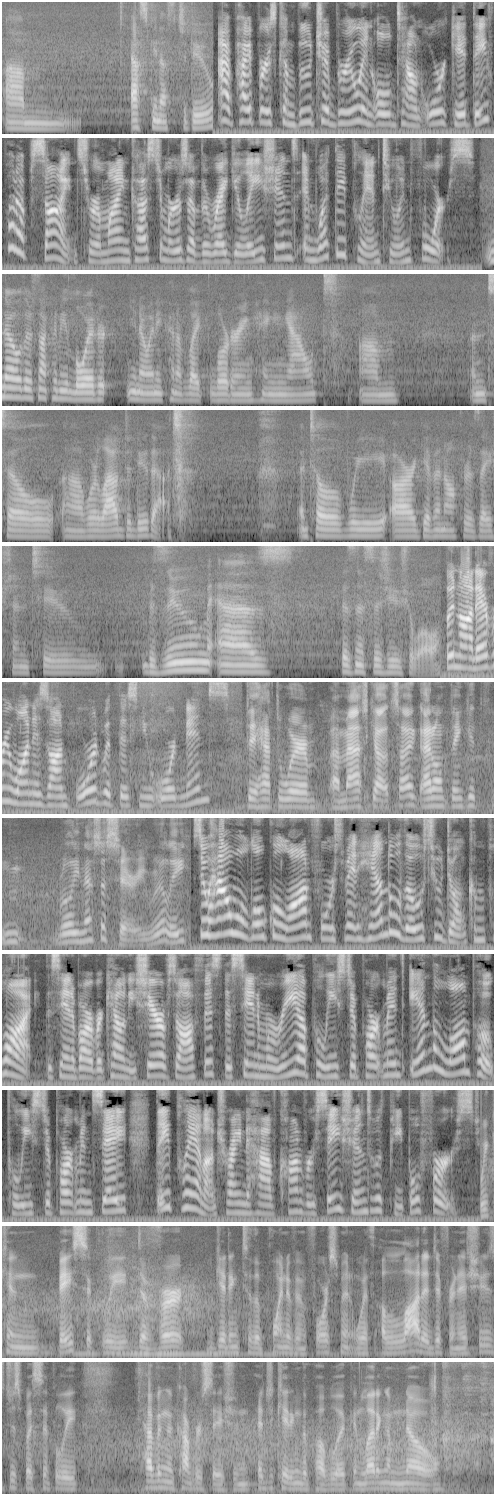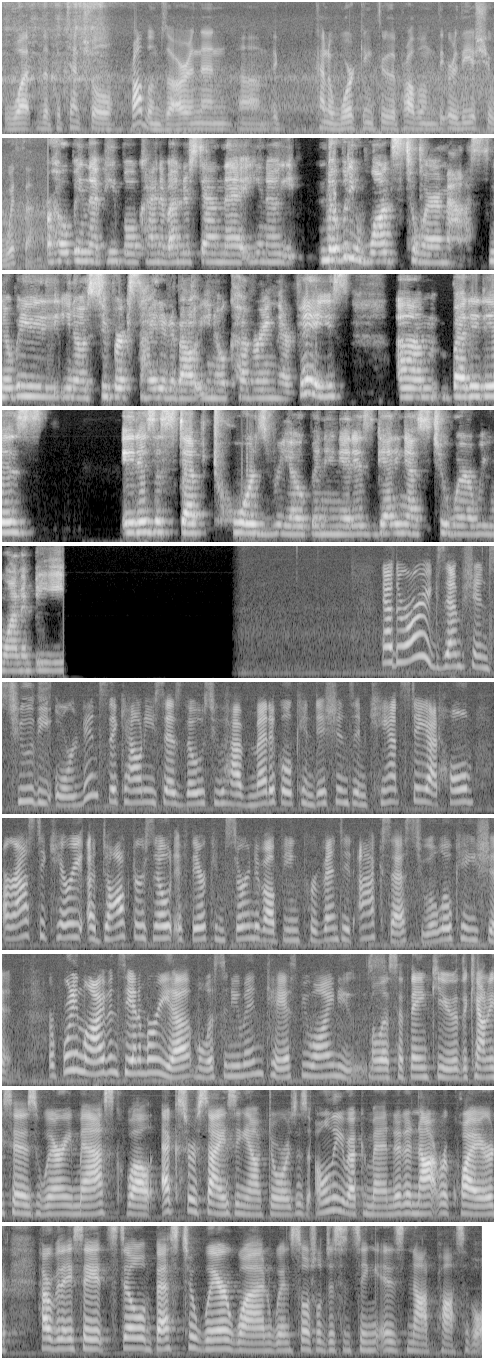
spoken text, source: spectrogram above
um, asking us to do. At Piper's Kombucha Brew in Old Town Orcutt, they've put up signs to remind customers of the regulations and what they plan to enforce. No, there's not going to be loiter, you know, any kind of like loitering, hanging out um, until uh, we're allowed to do that. until we are given authorization to resume as business as usual. But not everyone is on board with this new ordinance. They have to wear a mask outside. I don't think it's really necessary, really. So how will local law enforcement handle those who don't comply? The Santa Barbara County Sheriff's Office, the Santa Maria Police Department, and the Lompoc Police Department say they plan on trying to have conversations with people first. We can basically divert getting to the point of enforcement with a lot of different issues just by simply having a conversation, educating the public, and letting them know what the potential problems are, and then um, it, kind of working through the problem or the issue with them. We're hoping that people kind of understand that, you know, nobody wants to wear a mask. Nobody, you know, super excited about, you know, covering their face. Um, but it is it is a step towards reopening. It is getting us to where we want to be. Now, there are exemptions to the ordinance. The county says those who have medical conditions and can't stay at home are asked to carry a doctor's note if they're concerned about being prevented access to a location. Reporting live in Santa Maria, Melissa Newman, KSBY News. Melissa, thank you. The county says wearing masks while exercising outdoors is only recommended and not required. However, they say it's still best to wear one when social distancing is not possible.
